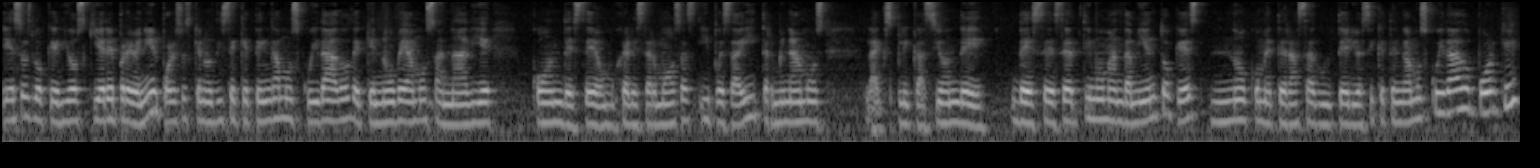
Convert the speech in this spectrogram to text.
eso es lo que Dios quiere prevenir. Por eso es que nos dice que tengamos cuidado de que no veamos a nadie con deseo, mujeres hermosas. Y pues ahí terminamos la explicación de, de ese séptimo mandamiento que es no cometerás adulterio. Así que tengamos cuidado porque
